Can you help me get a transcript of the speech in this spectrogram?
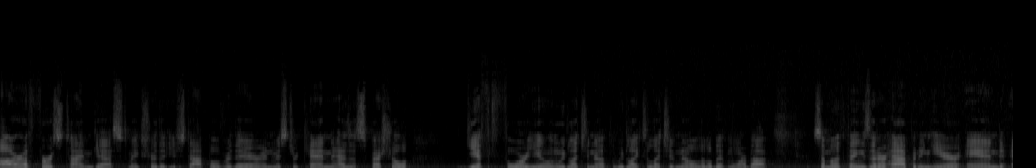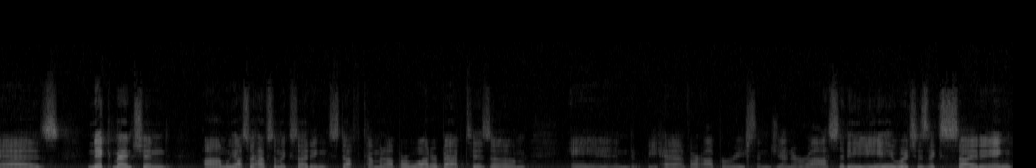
are a first time guest, make sure that you stop over there, and Mr. Ken has a special gift for you, and we'd, let you know, we'd like to let you know a little bit more about some of the things that are happening here. And as Nick mentioned, um, we also have some exciting stuff coming up our water baptism and we have our Operation Generosity, which is exciting.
